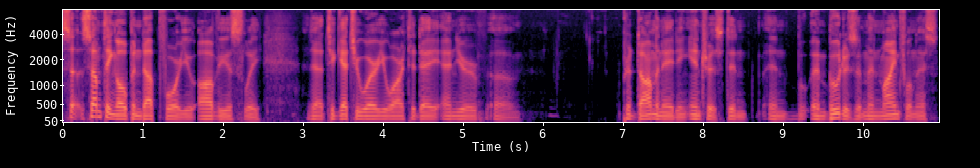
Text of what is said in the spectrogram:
so, something opened up for you, obviously, uh, to get you where you are today, and your uh, predominating interest in in, in Buddhism and mindfulness.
